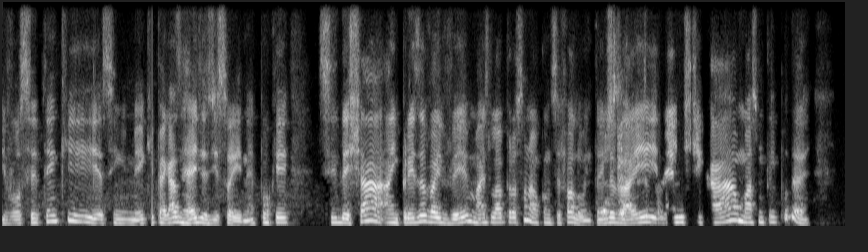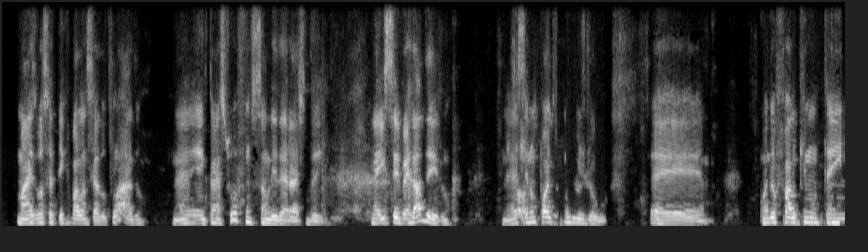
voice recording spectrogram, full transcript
e você tem que, assim, meio que pegar as rédeas disso aí, né? Porque se deixar, a empresa vai ver mais do lado profissional, como você falou. Então, ele vai né, esticar o máximo que ele puder. Mas você tem que balancear do outro lado. Né? Então, é sua função liderar isso daí. Né? E ser verdadeiro. Né? Você não pode esconder o jogo. É, quando eu falo que não tem,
